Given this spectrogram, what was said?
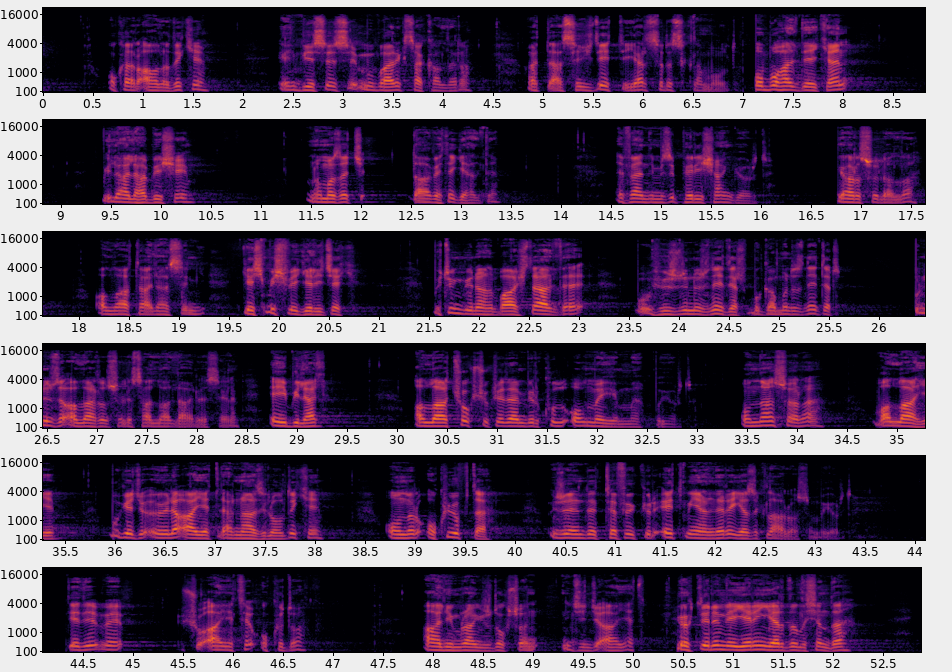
O kadar ağladı ki elbisesi mübarek sakalları hatta secde ettiği yer sırılsıklam oldu. O bu haldeyken Bilal Habeşi namaza davete geldi. Efendimizi perişan gördü. Ya Resulallah, Allah Teala sizin geçmiş ve gelecek bütün günahını bağışlı halde bu hüznünüz nedir? Bu gamınız nedir? Bunun üzerine Allah Resulü sallallahu aleyhi ve sellem ey Bilal Allah'a çok şükreden bir kul olmayayım mı buyurdu. Ondan sonra vallahi bu gece öyle ayetler nazil oldu ki onları okuyup da üzerinde tefekkür etmeyenlere yazıklar olsun buyurdu. Dedi ve şu ayeti okudu. Ali İmran 190. ayet. Göklerin ve yerin yaratılışında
